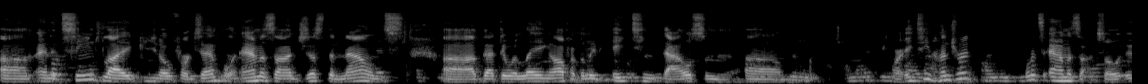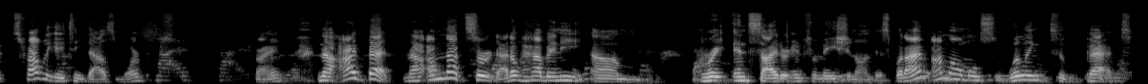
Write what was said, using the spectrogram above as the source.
Um, and it seems like, you know, for example, Amazon just announced uh, that they were laying off, I believe, 18,000 um, or 1,800. Well, it's Amazon? So it's probably 18,000 workers, right? Now, I bet, now I'm not certain, I don't have any um, great insider information on this, but I'm, I'm almost willing to bet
